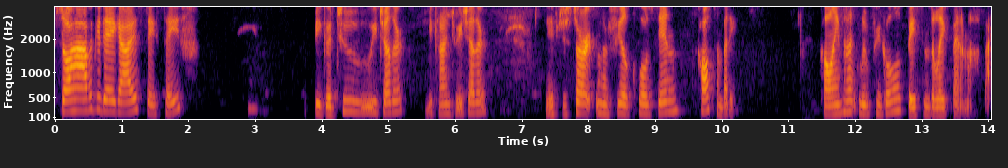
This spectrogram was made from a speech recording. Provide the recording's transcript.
so have a good day, guys. Stay safe. Be good to each other. Be kind to each other. If you're starting to feel closed in, call somebody. Colleen Hunt, Gluten Free Gold, based in Dolega Panama. Bye.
